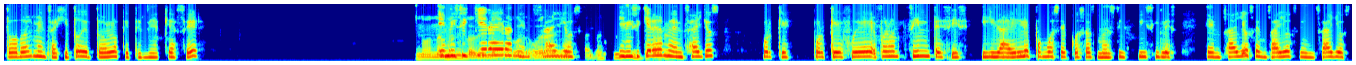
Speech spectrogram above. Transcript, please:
todo el mensajito de todo lo que tenía que hacer. No, Y ni siquiera eran ensayos. Y ni siquiera eran ensayos. ¿Por qué? Porque fue, fueron síntesis. Y a él le pongo a hacer cosas más difíciles. Ensayos, ensayos, ensayos.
